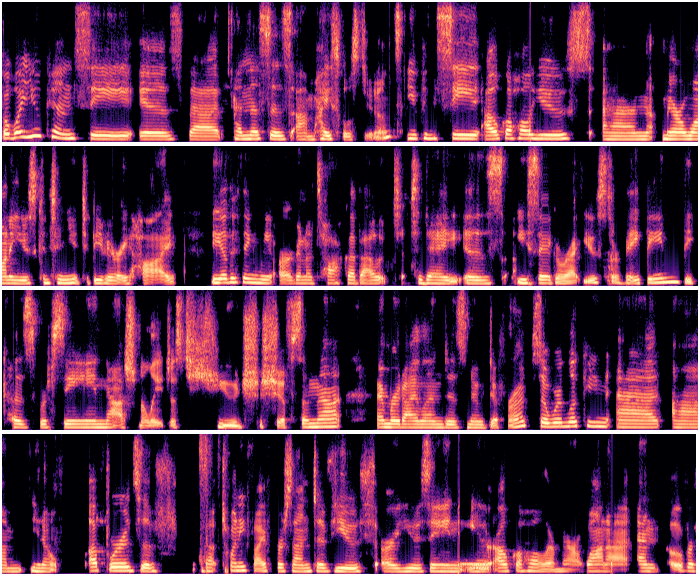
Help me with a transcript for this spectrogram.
But what you can see is that, and this is um, high school students, you can see alcohol use and marijuana use continue to be very high. The other thing we are going to talk about today is e cigarette use or vaping, because we're seeing nationally just huge shifts in that. And Rhode Island is no different. So we're looking at, um, you know, upwards of about 25% of youth are using either alcohol or marijuana, and over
